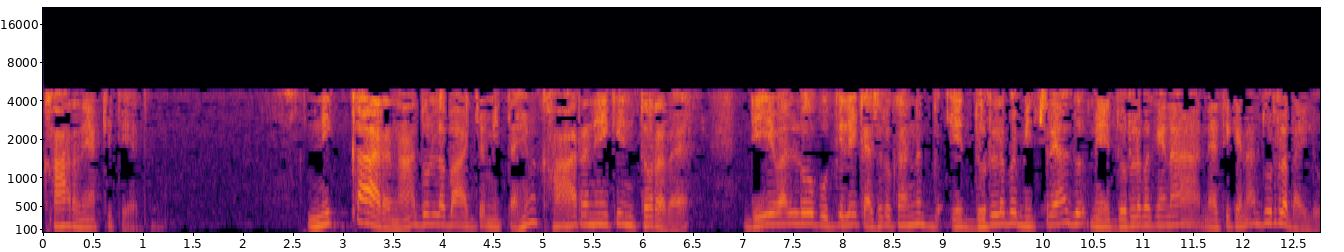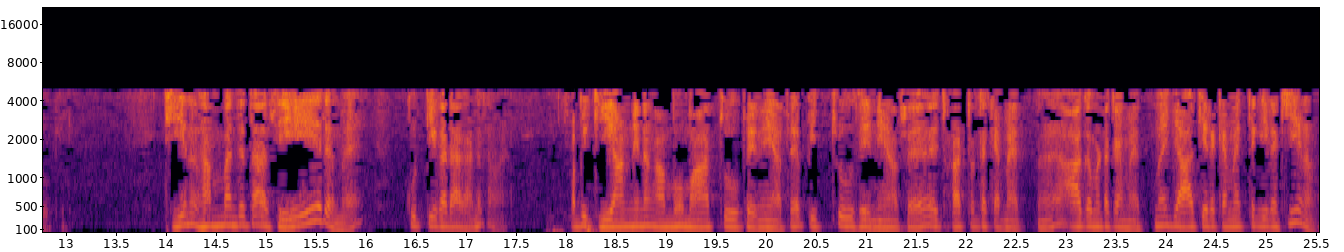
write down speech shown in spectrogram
කාරණයක් හිතේ ඇතුළේ. නික්කාරණා දුර්ලභාජ්‍ය මිත්‍ය. එහෙම කාරණයකින් තොරව දේවල් වූ පුද්ගලයෙක් ඇසුරු කරන ඒ දුර්ලභ මිත්‍රයා මේ දුර්ලභ කෙනා නැති කෙනා දුර්ලභයි ලෝකේ. තියෙන සම්බන්ධතා සේරම කුට්ටිය කඩා ගන්න තමයි. අපි කියන්නේ නම් අම්මෝ මාතෘපේනේ අත පිට්‍රූසේනේ අස රටට කැමැත්ම ආගමට කැමැත්ම ජාතියට කැමැත්ත කියලා කියනවා.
